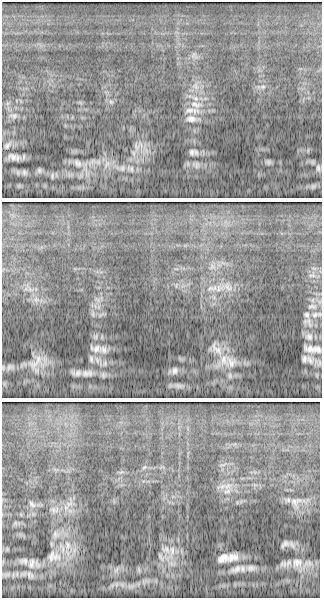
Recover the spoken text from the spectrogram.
how are you going to look at for a while? That's right. And, and this here is like being fed by the word of God. And we need that every service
